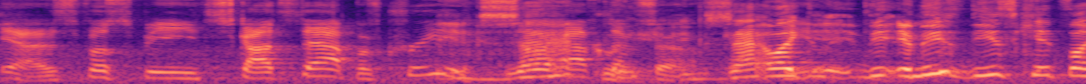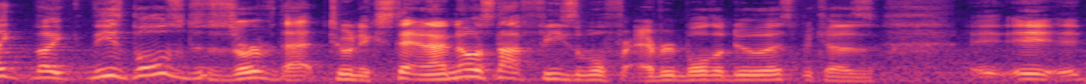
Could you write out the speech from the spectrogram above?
Yeah, it's supposed to be Scott Stapp of Creed. Exactly. Exactly. Like the, and these these kids like like these bulls deserve that to an extent. And I know it's not feasible for every bull to do this because it,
